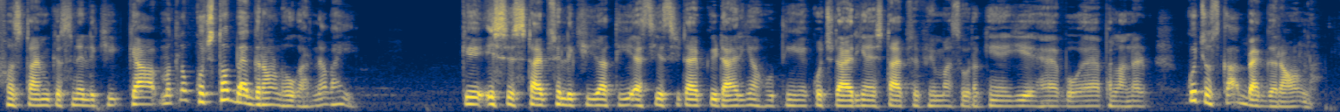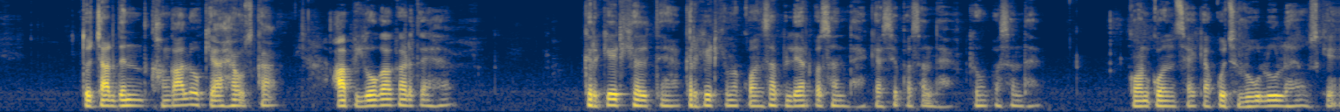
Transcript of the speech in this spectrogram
फ़र्स्ट टाइम किसने लिखी, क्या मतलब कुछ तो बैकग्राउंड होगा ना भाई, कि इस इस टाइप से लिखी जाती है, ऐसी ऐसी टाइप की डायरियाँ होती हैं, कुछ डायरियाँ इस टाइप से फ़ेमस हो रखी हैं, ये है, वो है, फलाना कुछ उसका बैकग्राउंड तो चार दिन खंगालो, क्या है उसका? आप योगा करते हैं, क्रिकेट खेलते हैं। क्रिकेट के में कौन सा प्लेयर पसंद है? कैसे पसंद है? क्यों पसंद है? कौन कौन से क्या कुछ रूल वूल हैं उसके?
